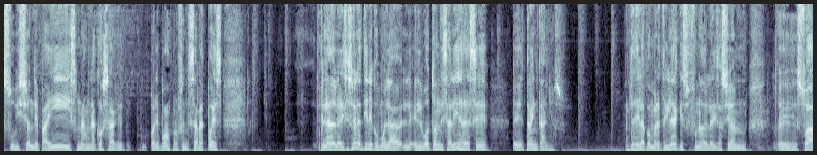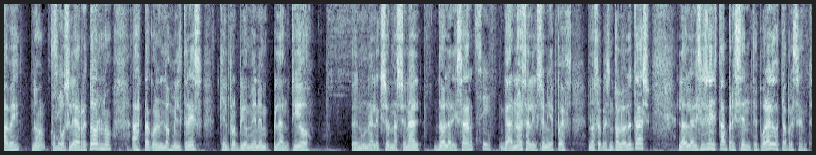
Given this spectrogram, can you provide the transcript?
su visión de país, una, una cosa que por ahí podemos profundizar después. La dolarización la tiene como el botón de salida desde hace eh, 30 años. Desde la convertibilidad, que fue una dolarización eh, suave, ¿no? Con Sí. posibilidad de retorno, hasta con el 2003, que el propio Menem planteó en una elección nacional dolarizar. Sí. Ganó esa elección y después no se presentó al balotaje. La dolarización está presente, por algo está presente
